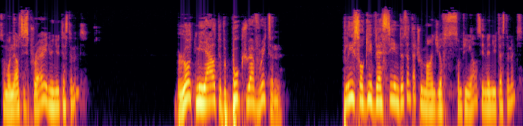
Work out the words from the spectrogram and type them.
Someone else's prayer in the New Testament? Blot me out of the book you have written. Please forgive their sin. Doesn't that remind you of something else in the New Testament?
